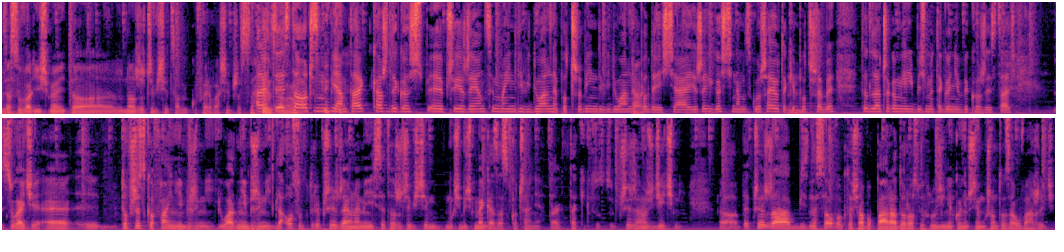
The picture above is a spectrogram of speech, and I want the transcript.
Zasuwaliśmy i to no rzeczywiście cały kufer właśnie przez Ale to jest to, o czym mówiłam, tak? Każdy gość e, przyjeżdżający ma indywidualne potrzeby, indywidualne Tak. podejścia. A jeżeli goście nam zgłaszają takie potrzeby, to dlaczego mielibyśmy tego nie wykorzystać? Słuchajcie, e, y, to wszystko fajnie brzmi i ładnie brzmi. Dla osób, które przyjeżdżają na miejsce, to rzeczywiście musi być mega zaskoczenie, tak? Takich, którzy przyjeżdżają z dziećmi. To jak przyjeżdża biznesowo ktoś albo para dorosłych ludzi, niekoniecznie muszą to zauważyć,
